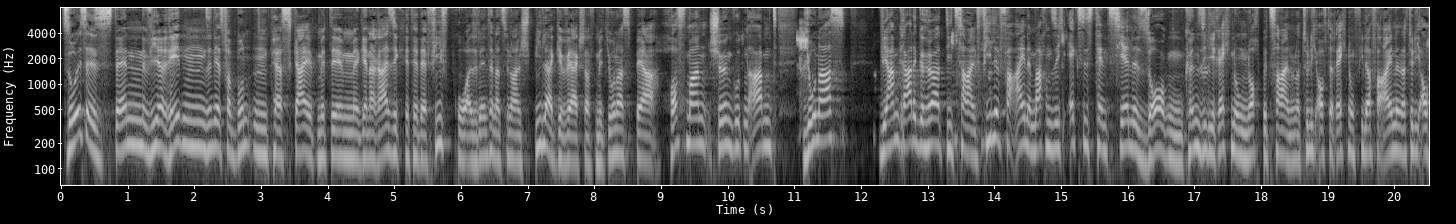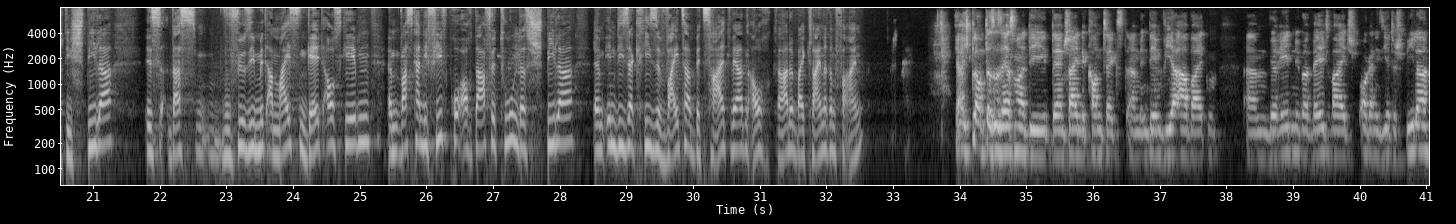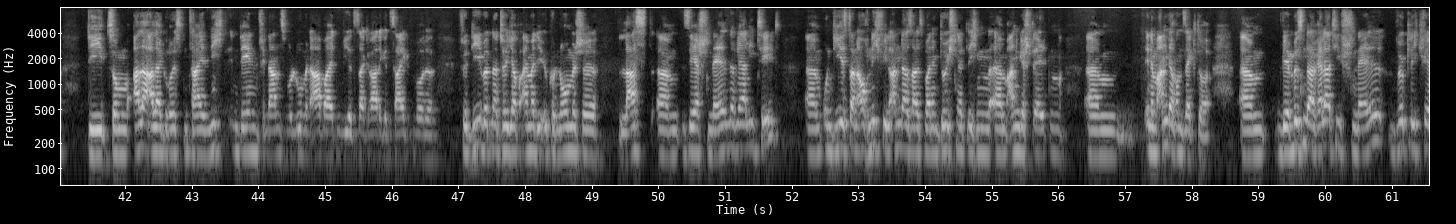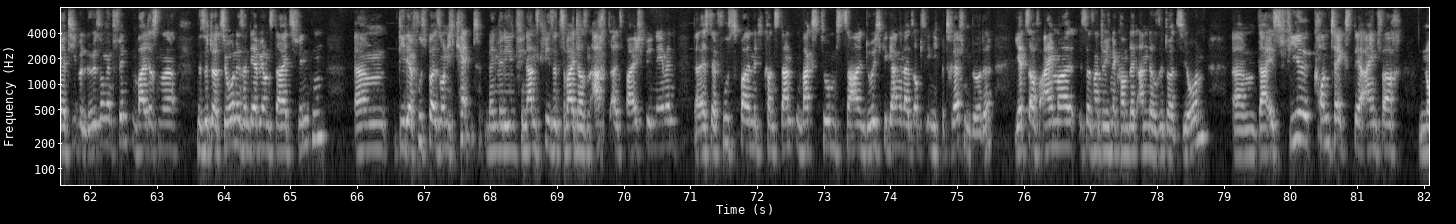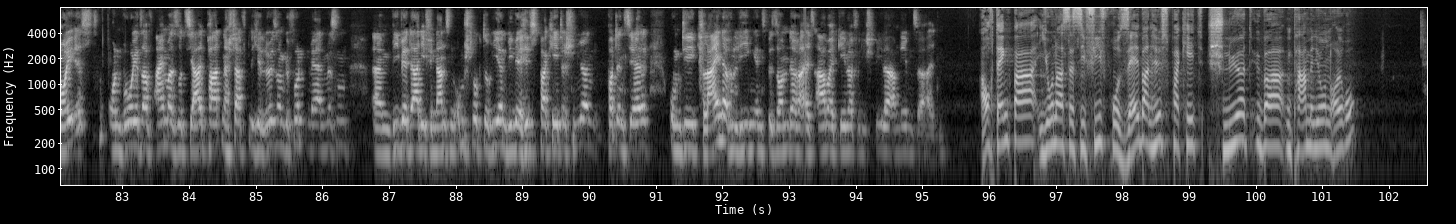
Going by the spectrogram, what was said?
So ist es, denn wir reden, sind jetzt verbunden per Skype mit dem Generalsekretär der FIFPro, also der Internationalen Spielergewerkschaft, mit Jonas Bär-Hoffmann. Schönen guten Abend. Jonas, wir haben gerade gehört, die Zahlen. Viele Vereine machen sich existenzielle Sorgen. Können sie die Rechnung noch bezahlen? Und natürlich auf der Rechnung vieler Vereine natürlich auch die Spieler ist das, wofür sie mit am meisten Geld ausgeben. Ähm, was kann die FIFPro auch dafür tun, dass Spieler ähm, in dieser Krise weiter bezahlt werden, auch gerade bei kleineren Vereinen? Ja, ich glaube, das ist erstmal die, der entscheidende Kontext, ähm, in dem wir arbeiten. wir reden über weltweit organisierte Spieler, die zum aller, allergrößten Teil nicht in den Finanzvolumen arbeiten, wie jetzt da gerade gezeigt wurde. Für die wird natürlich auf einmal die ökonomische Last ähm, sehr schnell eine Realität. Ähm, und die ist dann auch nicht viel anders als bei einem durchschnittlichen ähm, Angestellten ähm, in einem anderen Sektor. Ähm, wir müssen da relativ schnell wirklich kreative Lösungen finden, weil das eine, eine Situation ist, in der wir uns da jetzt finden, ähm, die der Fußball so nicht kennt. Wenn wir die Finanzkrise 2008 als Beispiel nehmen, da ist der Fußball mit konstanten Wachstumszahlen durchgegangen, als ob es ihn nicht betreffen würde. Jetzt auf einmal ist das natürlich eine komplett andere Situation. Ähm, da ist viel Kontext, der einfach neu ist und wo jetzt auf einmal sozialpartnerschaftliche Lösungen gefunden werden müssen, ähm, wie wir da die Finanzen umstrukturieren, wie wir Hilfspakete schnüren, potenziell, um die kleineren Ligen insbesondere als Arbeitgeber für die Spieler am Leben zu erhalten. Auch denkbar, Jonas, dass die FIFPro selber ein Hilfspaket schnürt über ein paar Millionen Euro?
